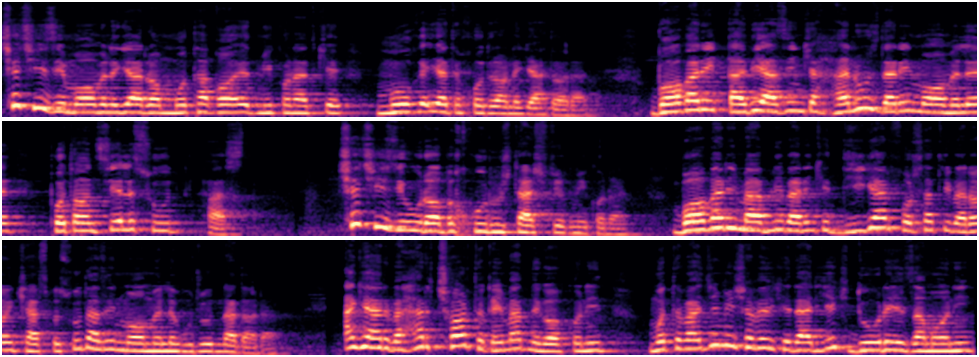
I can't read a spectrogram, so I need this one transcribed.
چه چیزی معاملگر را متقاعد می کند که موقعیت خود را نگه دارد؟ باوری قوی از اینکه هنوز در این معامله پتانسیل سود هست. چه چیزی او را به خروج تشویق می کند؟ باوری مبنی بر اینکه دیگر فرصتی برای کسب سود از این معامله وجود ندارد. اگر به هر چارت قیمت نگاه کنید متوجه می شود که در یک دوره زمانی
